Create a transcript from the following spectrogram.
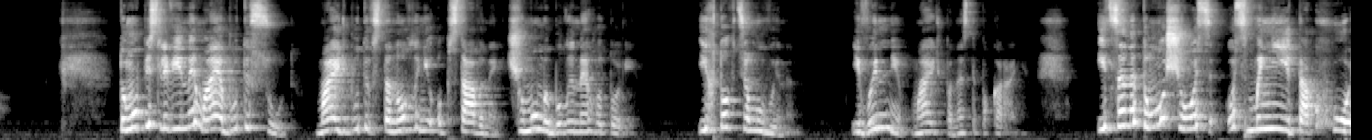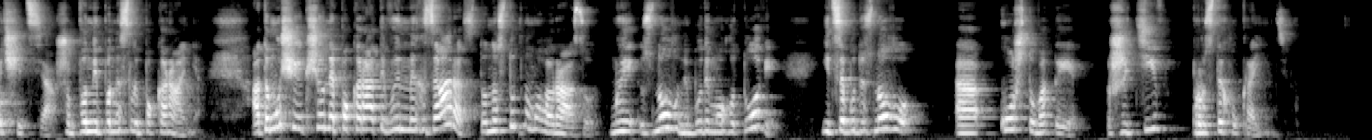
Тому після війни має бути суд, мають бути встановлені обставини, чому ми були не готові. І хто в цьому винен. І винні мають понести покарання. І це не тому, що ось, ось мені так хочеться, щоб вони понесли покарання. А тому, що якщо не покарати винних зараз, то наступного разу ми знову не будемо готові, і це буде знову е, коштувати життів простих українців.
